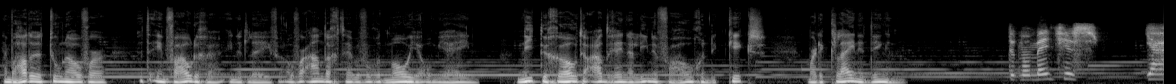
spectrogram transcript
En we hadden het toen over het eenvoudige in het leven, over aandacht hebben voor het mooie om je heen. Niet de grote adrenaline verhogende kicks, maar de kleine dingen. De momentjes, ja,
